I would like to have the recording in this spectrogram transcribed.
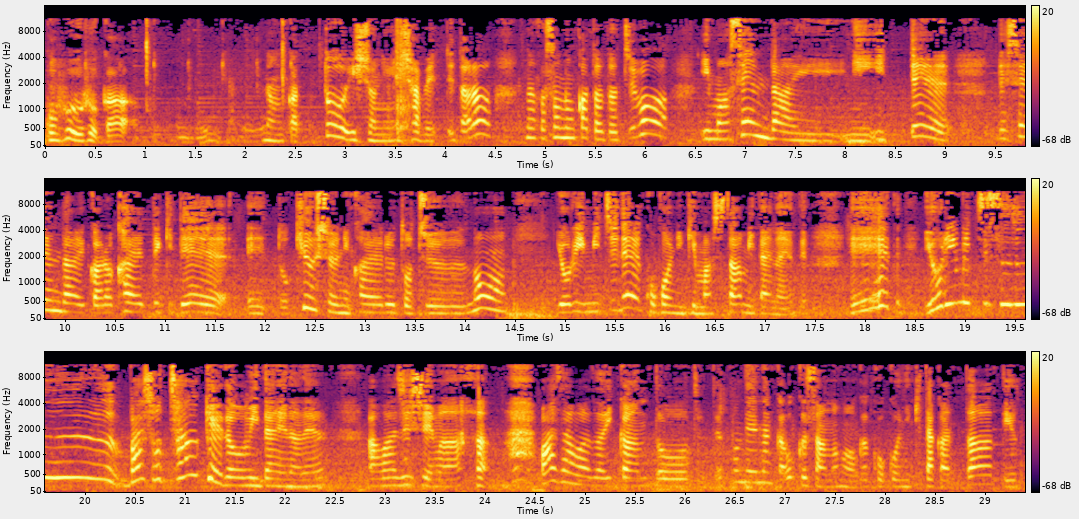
ご夫婦が、なんかと一緒に喋ってたら、なんかその方たちは今仙台に行って、で、仙台から帰ってきて、えっ、ー、と、九州に帰る途中の寄り道でここに来ました、みたいな言って、えーって、寄り道する場所ちゃうけど、みたいなね。淡路島、わざわざ行かんと、って言って、ほんでなんか奥さんの方がここに来たかったって言って、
